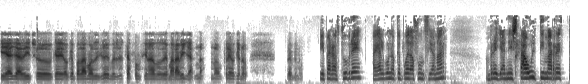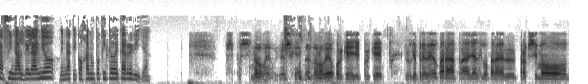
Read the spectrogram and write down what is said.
que haya dicho que o que podamos decir, pues este ha funcionado de maravilla. No, no, creo que no. Creo que no. ¿Y para octubre hay alguno que pueda funcionar? Hombre, ya en esta última recta final del año, venga, que cojan un poquito de carrerilla. Pues, pues no lo veo, yo es que no, lo veo porque porque lo que preveo para, para ya digo para el próximo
